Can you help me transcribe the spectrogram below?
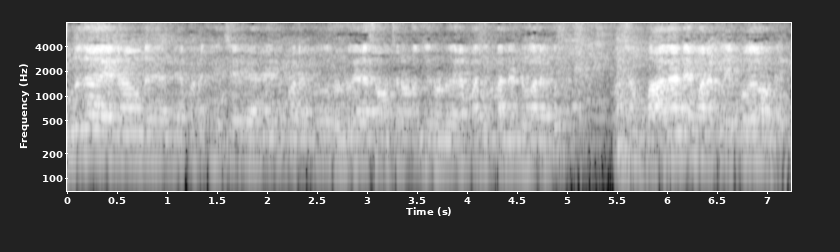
ముందుగా ఎలా ఉండేది అంటే మనకు హెచ్ఐవి అనేది మనకు రెండు వేల సంవత్సరం నుంచి రెండు వేల పది పన్నెండు వరకు కొంచెం బాగానే మనకు ఎక్కువగా ఉండేది.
